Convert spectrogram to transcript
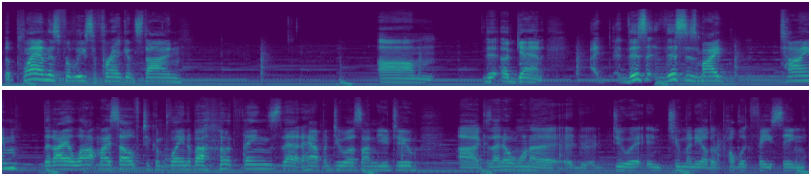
the plan is for Lisa Frankenstein. Um, th- again, I, this this is my time that I allot myself to complain about things that happen to us on YouTube because uh, I don't want to uh, do it in too many other public facing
